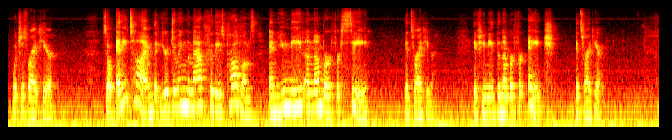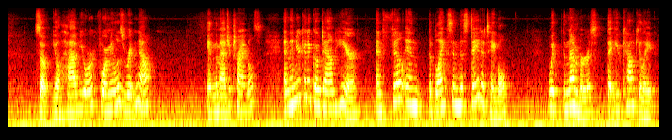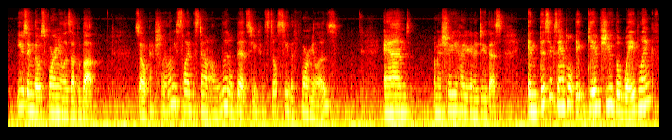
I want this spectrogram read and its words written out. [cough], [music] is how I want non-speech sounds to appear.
which is right here. So any time that you're doing the math for these problems and you need a number for C, it's right here. If you need the number for H, it's right here. So you'll have your formulas written out in the magic triangles, and then you're going to go down here and fill in the blanks in this data table with the numbers that you calculate using those formulas up above. So actually, let me slide this down a little bit so you can still see the formulas. And I'm going to show you how you're going to do this. In this example, it gives you the wavelength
